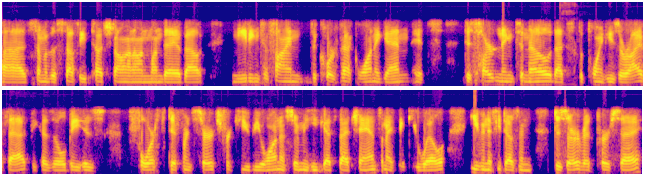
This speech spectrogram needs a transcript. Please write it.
uh, some of the stuff he touched on on Monday about needing to find the quarterback one again. It's disheartening to know that's the point he's arrived at because it will be his fourth different search for QB one, assuming he gets that chance, and I think he will, even if he doesn't deserve it per se.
